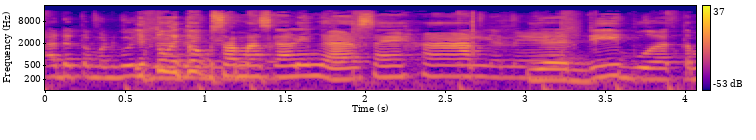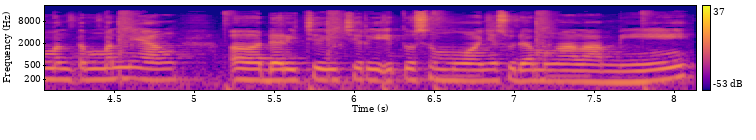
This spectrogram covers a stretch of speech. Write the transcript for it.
ada temen gue itu juga itu ada sama gitu. sekali nggak sehat Iya, Nek. jadi buat teman-teman yang eh, dari ciri-ciri itu semuanya sudah mengalami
